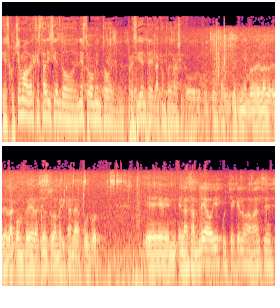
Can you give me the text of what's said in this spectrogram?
Escuchemos a ver qué está diciendo en este momento el presidente de la Confederación. otros países miembros de la, de la Confederación Sudamericana de Fútbol. Eh, en, la asamblea hoy escuché que los avances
